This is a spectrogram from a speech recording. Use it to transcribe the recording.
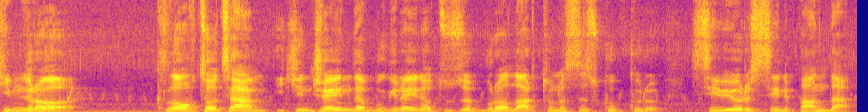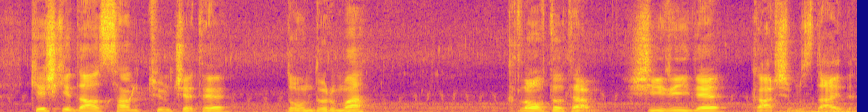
Kimdir o? Clove Totem ikinci ayında bugün ayın 30'u buralar tunasız kupkuru. Seviyoruz seni panda. Keşke dağıtsan tüm çete dondurma. Clove Totem şiiri de karşımızdaydı.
